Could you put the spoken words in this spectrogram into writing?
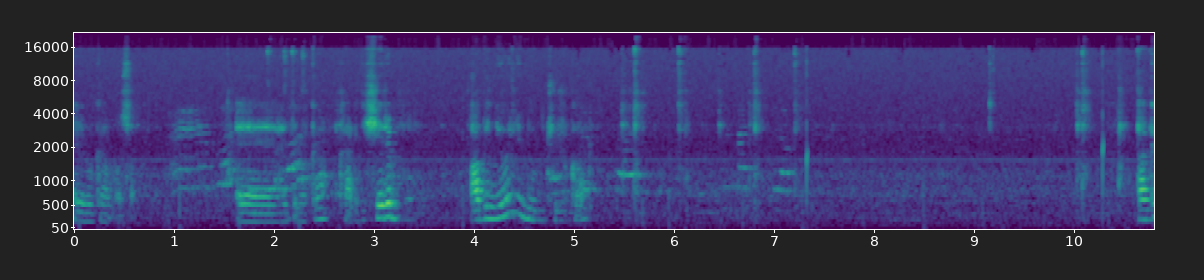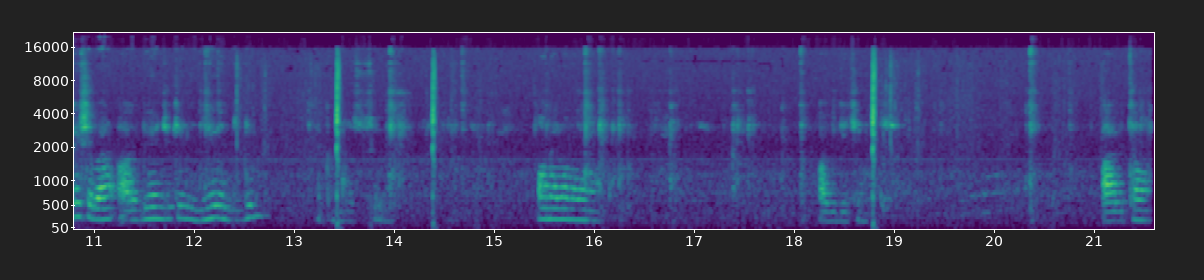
Hadi bakalım o zaman. Ee, hadi bakalım. Kardeşlerim. Abi niye oynamıyor bu çocuk Arkadaşlar ben bir önceki niye öldürdüm? Bakın nasıl. Anam anam anam. Abi geçeyim. Abi tamam.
